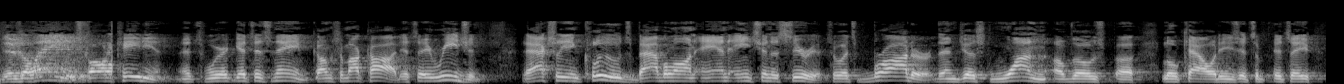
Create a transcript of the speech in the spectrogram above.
There's a language called Akkadian. That's where it gets its name. It comes from Akkad. It's a region. It actually includes Babylon and ancient Assyria. So it's broader than just one of those uh, localities. It's a, it's a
